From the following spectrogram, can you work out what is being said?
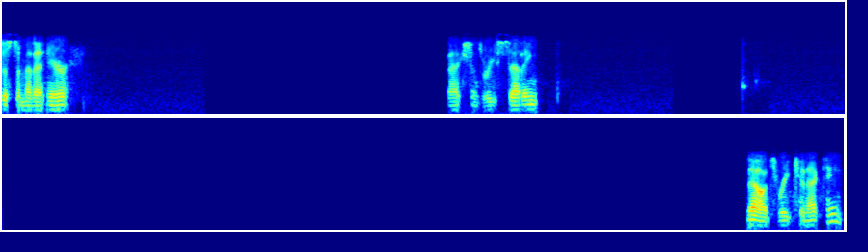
Just a minute here. Connections resetting. Now it's reconnecting.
